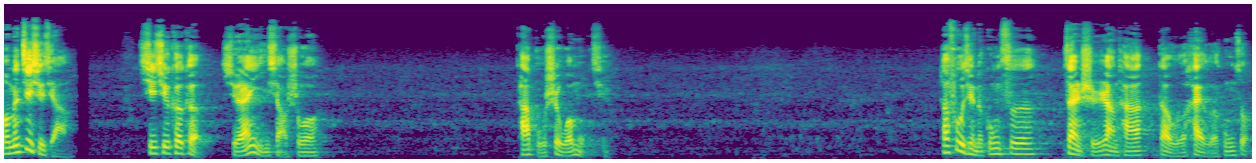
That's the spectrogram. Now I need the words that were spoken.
我们继续讲希区柯克悬疑小说《她不是我母亲》。他父亲的公司暂时让他到俄亥俄工作，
